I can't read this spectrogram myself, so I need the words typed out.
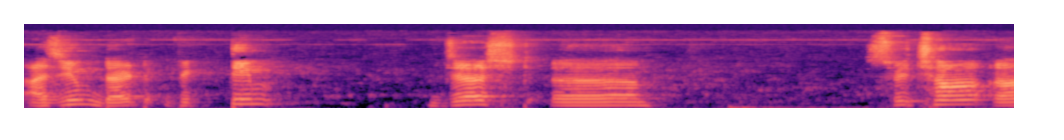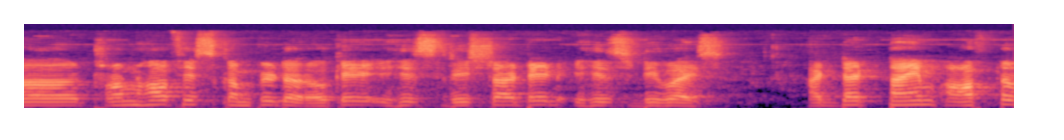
assume that victim just uh, switch off uh, turn off his computer okay? He's restarted his device. At that time after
